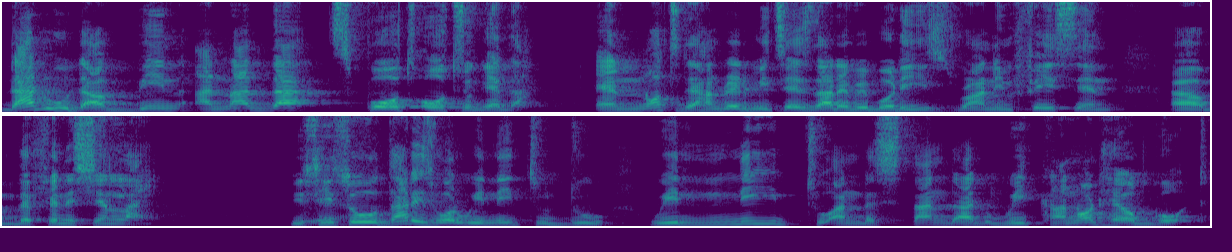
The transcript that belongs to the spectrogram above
That would have been another sport altogether and not the 100 meters that everybody is running facing um, the finishing line. You see, so that is what we need to do. We need to understand that we cannot help God.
